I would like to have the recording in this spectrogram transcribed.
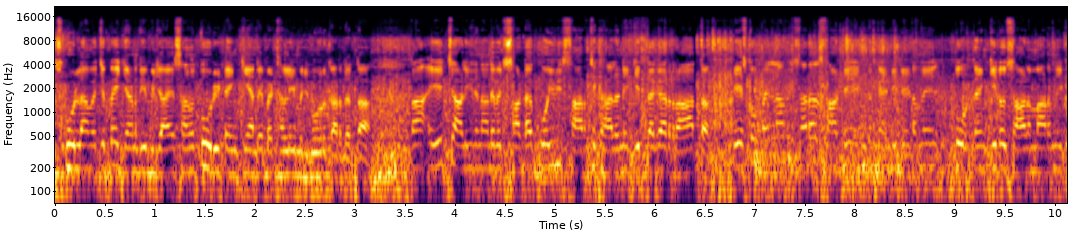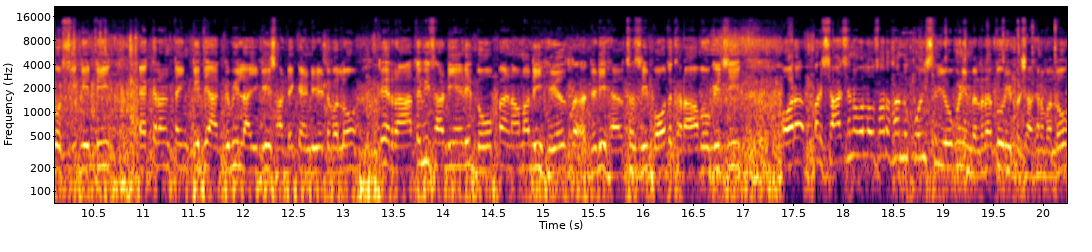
ਸਕੂਲਾਂ ਵਿੱਚ ਭੇਜਣ ਦੀ ਬਜਾਏ ਸਾਨੂੰ ਧੂਰੀ ਟੈਂਕੀਆਂ ਤੇ ਬੈਠਣ ਲਈ ਮਜਬੂਰ ਕਰ ਦਿੱਤਾ। ਤਾਂ ਇਹ 40 ਦਿਨਾਂ ਦੇ ਵਿੱਚ ਸਾਡਾ ਕੋਈ ਵੀ ਸਾਰਥਕ ਹੱਲ ਨਹੀਂ ਕੀਤਾ ਗਿਆ। ਰਾਤ, ਇਸ ਤੋਂ ਪਹਿਲਾਂ ਵੀ ਸਰ, ਸਾਡੇ ਇੱਕ ਕੈਂਡੀਡੇਟ ਨੇ ਧੋ, ਟੈਂਕੀ ਤੋਂ ਛਾਲ ਮਾਰਨ ਦੀ ਕੋਸ਼ਿਸ਼ ਕੀਤੀ। ਇੱਕ ਰਨ ਟੈਂਕੀ ਤੇ ਅੱਗ ਵੀ ਲਾਈ ਗਈ ਸਾਡੇ ਕੈਂਡੀਡੇਟ ਵੱਲੋਂ। ਤੇ ਰਾਤ ਵੀ ਸਾਡੀਆਂ ਜਿਹੜੀ ਦੋ ਭੈਣਾਂ, ਉਹਨਾਂ ਦੀ ਹੈਲਥ ਜਿਹੜੀ ਹੈਲਥ ਸੀ, ਬਹੁਤ ਖਰਾਬ ਹੋ ਗਈ ਸੀ। ਔਰ ਪ੍ਰਸ਼ਾਸਨ ਵੱਲੋਂ ਸਰ, ਸਾਨੂੰ ਕੋਈ ਸਹਿਯੋਗ ਨਹੀਂ ਮਿਲ ਰਿਹਾ ਧੂਰੀ ਪ੍ਰਸ਼ਾਸਨ ਵੱਲੋਂ।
